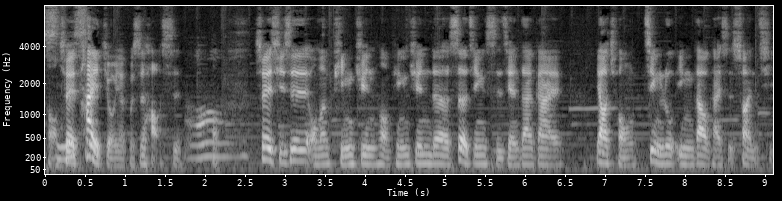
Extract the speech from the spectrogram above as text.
哦，所以太久也不是好事。哦，所以其实我们平均哦，平均的射精时间大概要从进入阴道开始算起，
